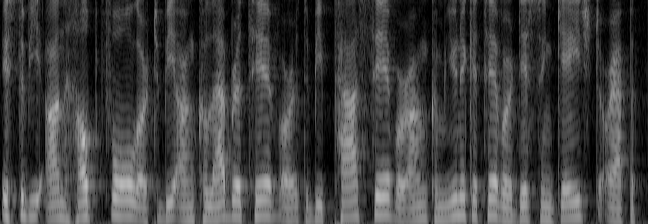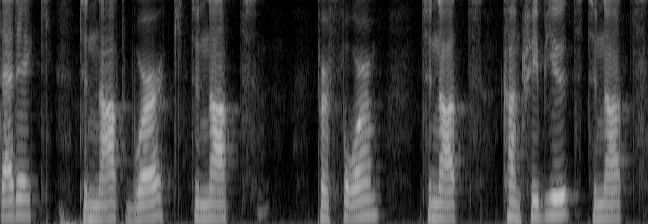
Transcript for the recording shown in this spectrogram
is to be unhelpful or to be uncollaborative or to be passive or uncommunicative or disengaged or apathetic, to not work, to not perform, to not contribute, to not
